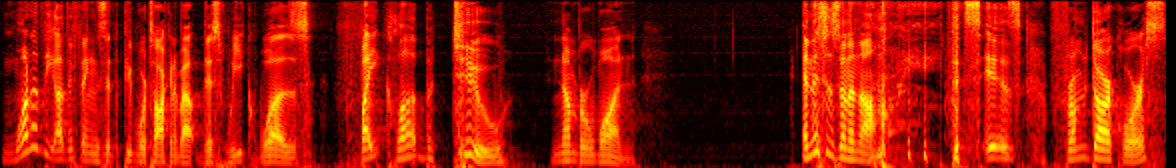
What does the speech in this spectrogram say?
One of the other things that people were talking about this week was Fight Club 2, number one. And this is an anomaly. this is from Dark Horse.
